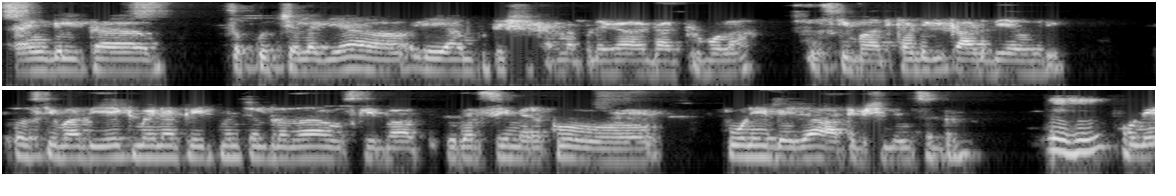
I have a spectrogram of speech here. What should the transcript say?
एंगल का सब कुछ चला गया। ये अम्पुटेशन करना पड़ेगा डॉक्टर बोला। उसके बाद कट के काट दिया उधर ही। तो उसके बाद एक महीना ट्रीटमेंट चल रहा था। उसके बाद उधर से मेरे को पुणे भेजा आर्टिफिशियल सेंटर हम्म। पुणे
